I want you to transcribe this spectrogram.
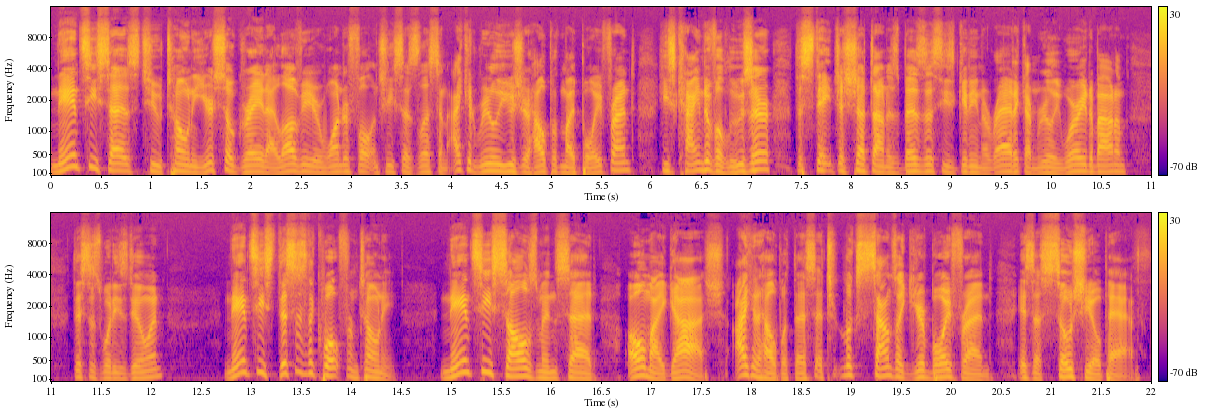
Nancy says to Toni, You're so great. I love you. You're wonderful. And she says, Listen, I could really use your help with my boyfriend. He's kind of a loser. The state just shut down his business. He's getting erratic. I'm really worried about him. this is what he's doing. Nancy, this is the quote from Toni. Nancy Salzman said, "Oh my gosh, I can help with this. It looks sounds like your boyfriend is a sociopath."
